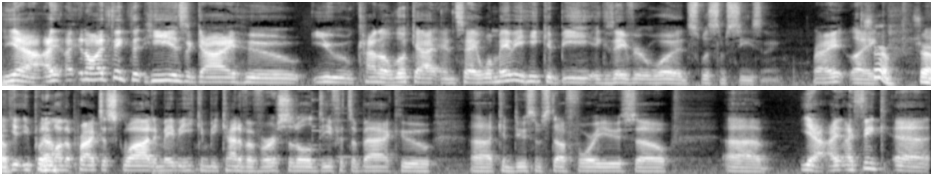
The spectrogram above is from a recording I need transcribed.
Yeah, I, I, you know I think that he is a guy who you kind of look at and say, well, maybe he could be Xavier Woods with some seasoning right? Like, sure, sure. You, you put yeah. him on the practice squad, and maybe he can be kind of a versatile defensive back who uh, can do some stuff for you. So, uh, yeah, I, I think uh,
